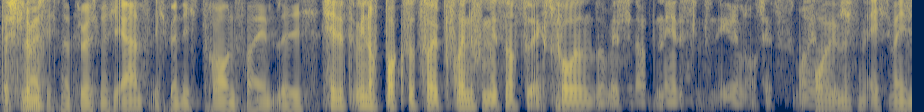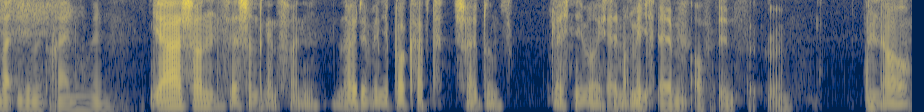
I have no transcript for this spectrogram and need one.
Das Schlimmste, meinte ich natürlich nicht ernst. Ich bin nicht frauenfeindlich. ich hätte jetzt irgendwie noch Bock, so zwei Freunde von mir jetzt noch zu exposen, so ein bisschen. Aber nee, das ist ein bisschen ehrenlos jetzt. Das ich Oh, jetzt wir nicht. müssen echt mal jemanden hier mit reinholen. Ja, schon. Das wäre schon ganz funny. Leute, wenn ihr Bock habt, schreibt uns. Vielleicht nehmen wir euch Äh, dann mal mit. DM auf Instagram. Genau.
